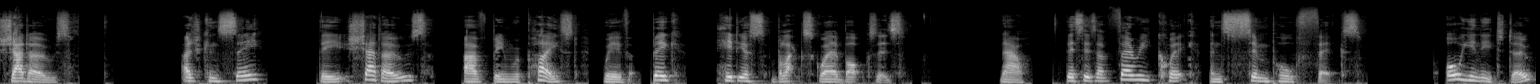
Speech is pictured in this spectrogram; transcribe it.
shadows. As you can see, the shadows have been replaced with big, hideous black square boxes. Now, this is a very quick and simple fix. All you need to do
